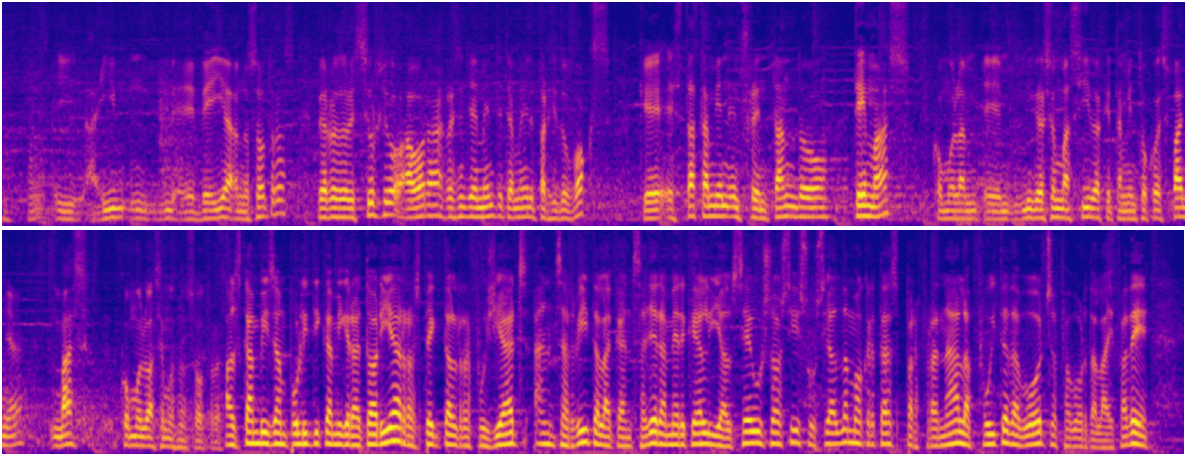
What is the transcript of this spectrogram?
y ahí mm, veía a nosotros, pero resurgió ahora recientemente también el partido Vox, que está también enfrentando temas como la eh, migración masiva que también tocó España, más com lo hacemos nosotros. Els canvis en política migratòria respecte als refugiats han servit a la cancellera Merkel i als seus socis socialdemòcrates per frenar la fuita de vots a favor de l'AFD.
